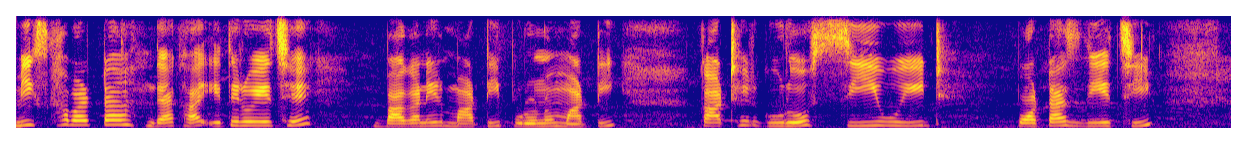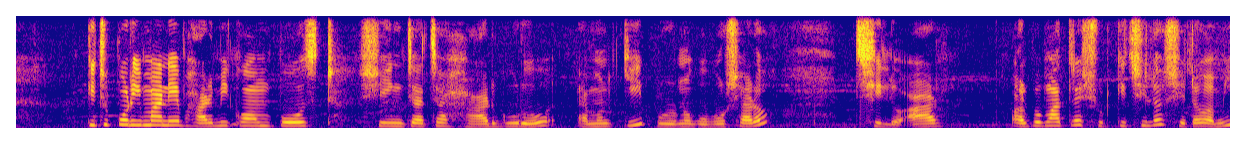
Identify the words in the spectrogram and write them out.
মিক্স খাবারটা দেখা, এতে রয়েছে বাগানের মাটি, পুরনো মাটি, কাঠের গুঁড়ো সিউইড পটাশ দিয়েছি। কিছু পরিমাণে ভার্মি কম্পোস্ট শিং চাচা হাড় গুঁড়ো, এমনকি পুরনো গোবর সারও ছিল। আর অল্প মাত্রায় শুটকি ছিল, সেটাও আমি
